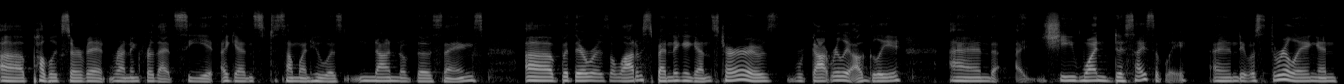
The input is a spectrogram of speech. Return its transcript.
uh, public servant running for that seat against someone who was none of those things. Uh, but there was a lot of spending against her. It was got really ugly, and uh, she won decisively and it was thrilling and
